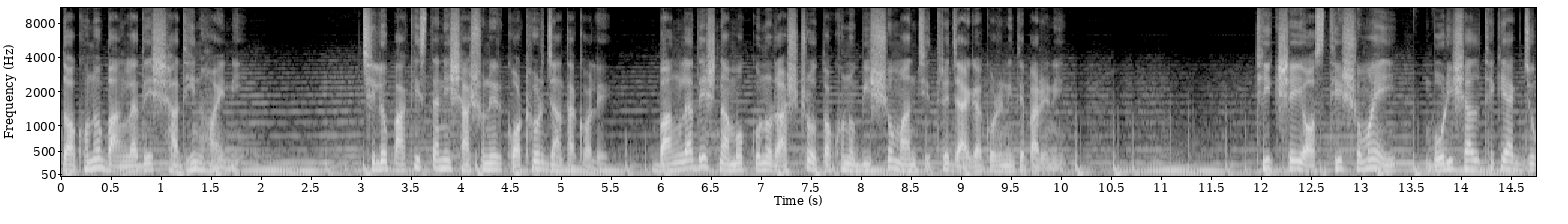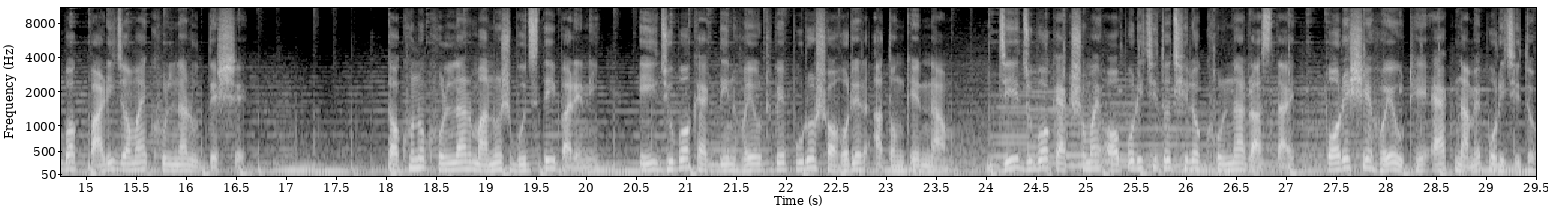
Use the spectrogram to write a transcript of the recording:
তখনও বাংলাদেশ স্বাধীন হয়নি। ছিল পাকিস্তানি শাসনের কঠোর জাঁতাকলে। বাংলাদেশ নামক কোনো রাষ্ট্র তখনও বিশ্ব মানচিত্রে জায়গা করে নিতে পারেনি। ঠিক সেই অস্থির সময়েই বরিশাল থেকে এক যুবক পাড়ি জমায় খুলনার উদ্দেশ্যে। তখনও খুলনার মানুষ বুঝতেই পারেনি, এই যুবক একদিন হয়ে উঠবে পুরো শহরের আতঙ্কের নাম। যে যুবক একসময় অপরিচিত ছিল খুলনার রাস্তায়, পরে সে হয়ে উঠে এক নামে পরিচিত।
